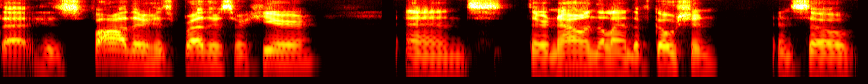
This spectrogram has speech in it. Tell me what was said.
that his father, his brothers are here, and they're now in the land of Goshen. And so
